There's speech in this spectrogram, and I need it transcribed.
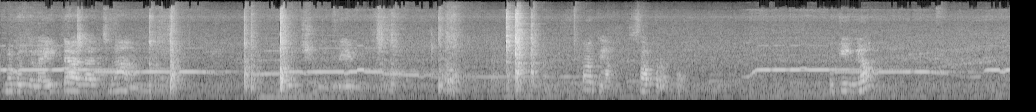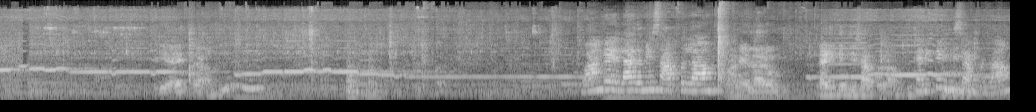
இன்னும் கொஞ்சம் லைட்டாக இதாச்சுன்னா கிரேவி பார்க்கலாம். சாப்பிட்றப்போ. ஓகேங்களா? வாங்க எல்லாருமே சாப்பிடலாம். வாங்க எல்லாரும் கறி கஞ்சி சாப்பிடலாம். கறிக்கஞ்சி சாப்பிடலாம்.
